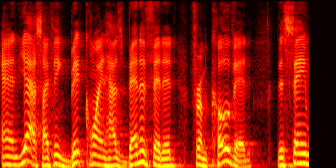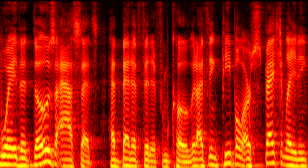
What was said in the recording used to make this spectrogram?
And yes, I think Bitcoin has benefited from COVID the same way that those assets have benefited from COVID. I think people are speculating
